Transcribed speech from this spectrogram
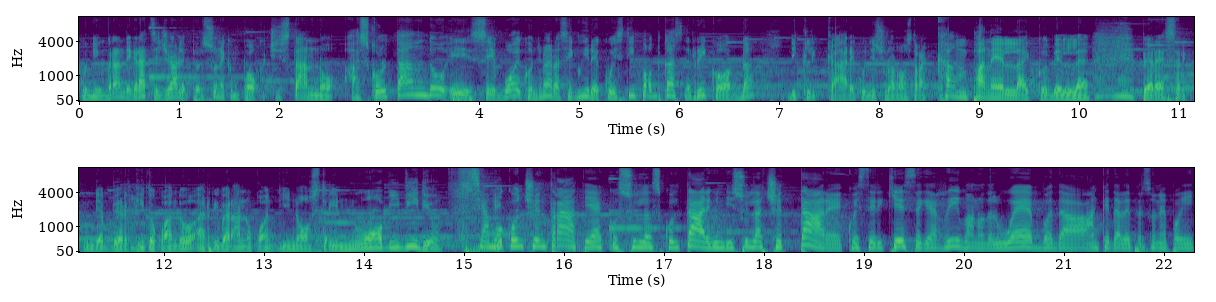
Quindi un grande grazie già alle persone che un po' ci stanno ascoltando e se vuoi continuare a seguire questi podcast ricorda di cliccare quindi sulla nostra campanella ecco, del, per essere quindi avvertito quando arriveranno quando i nostri nuovi video. Siamo E- concentrati, ecco, sull'ascoltare, quindi sull'accettare queste richieste che arrivano dal web, da- anche dalle persone poi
